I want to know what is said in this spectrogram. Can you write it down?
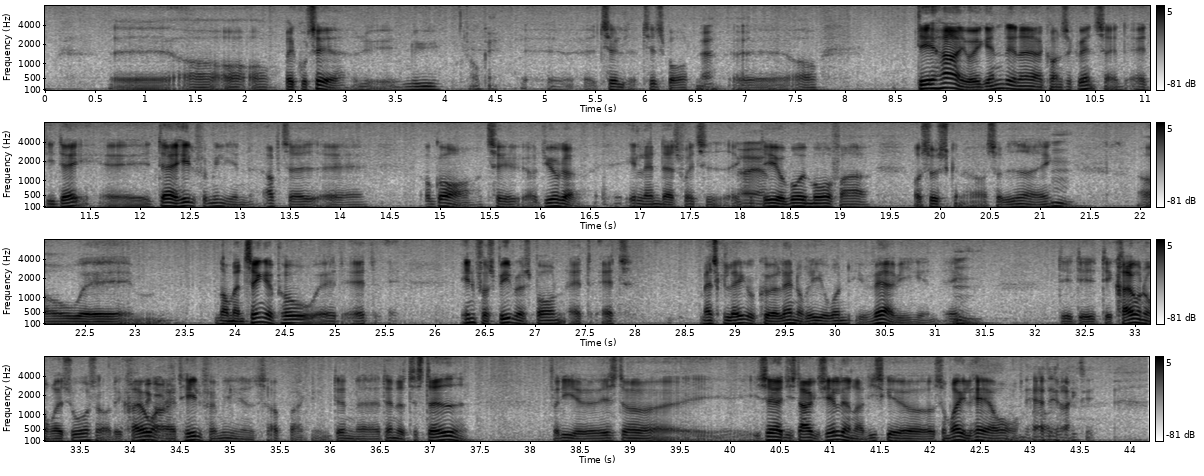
øh, at, at, at rekruttere ny- nye Okay. øh, til, til sporten. Ja, Øh, og det har jo igen den der konsekvens, at, at i dag, øh, der er hele familien optaget af og går til og dyrker et eller andet deres fritid. Ikke? Ja, ja. Det er jo både mor og far og søskende og så videre. Ikke? Mm. Og øh, når man tænker på, at, at inden for speedwaysporten, at, at man skal lægge og køre land og rige rundt i hver weekend. Ikke? Mm. Det, det, det kræver nogle ressourcer, og det kræver, Det at hele familiens opbakning, den, er- den er til stede. Fordi øh, hvis du, øh, især de stakkels sjællænder, de skal jo som regel herover. Ja, det er rigtigt.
